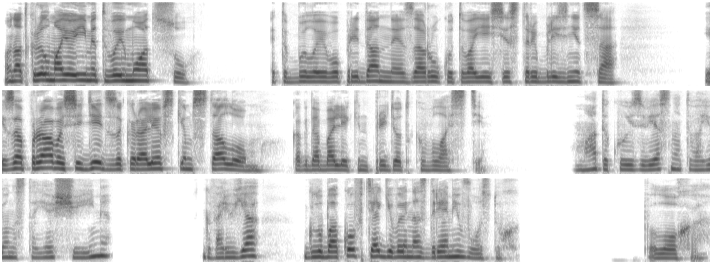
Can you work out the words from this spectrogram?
Он открыл мое имя твоему отцу. Это было его приданное за руку твоей сестры-близнеца и за право сидеть за королевским столом, когда Балекин придет к власти. Мадоку известно твое настоящее имя? Говорю я, глубоко втягивая ноздрями воздух. Плохо,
